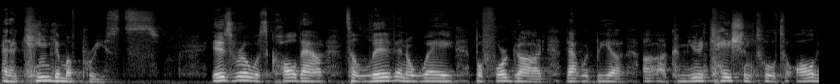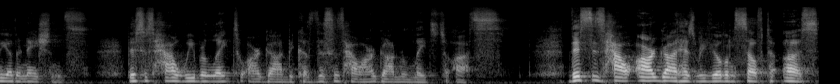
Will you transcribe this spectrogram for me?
and a kingdom of priests. Israel was called out to live in a way before God that would be a, a, communication tool to all the other nations. This is how we relate to our God because this is how our God relates to us. This is how our God has revealed himself to us,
